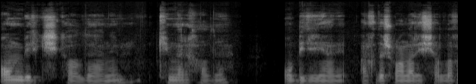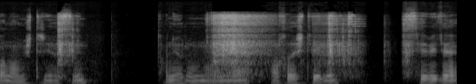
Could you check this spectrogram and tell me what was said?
On bir kişi kaldı yani. Kimler kaldı? O biri yani. Arkadaş olanlar inşallah kalmamıştır Yasin. Tanıyorum onu arkadaş değildi. Sevi de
